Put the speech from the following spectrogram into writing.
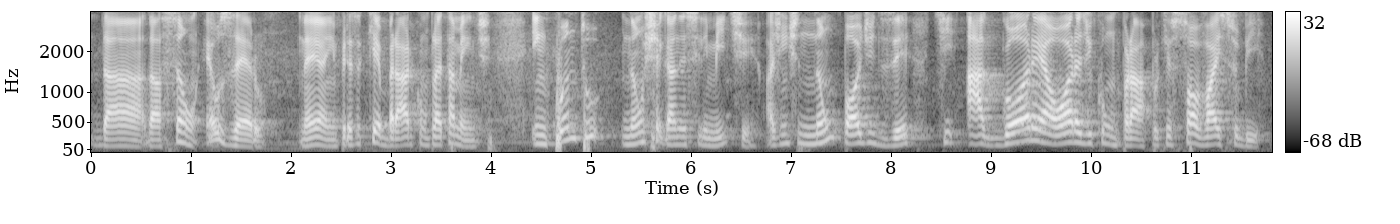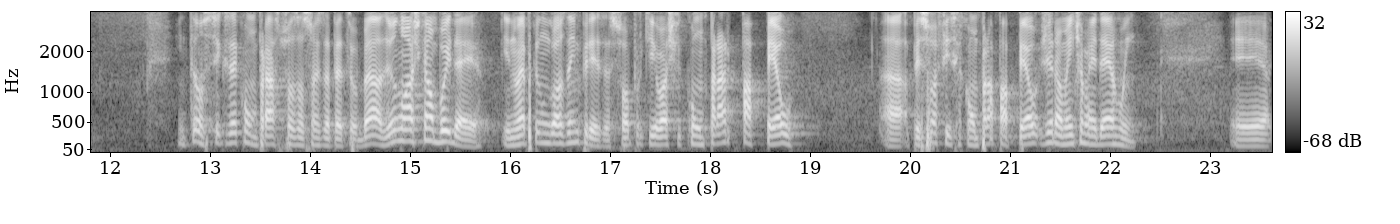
da, da ação é o zero né, a empresa quebrar completamente. Enquanto não chegar nesse limite, a gente não pode dizer que agora é a hora de comprar, porque só vai subir. Então, se você quiser comprar as suas ações da Petrobras, eu não acho que é uma boa ideia. E não é porque eu não gosto da empresa, é só porque eu acho que comprar papel, a pessoa física comprar papel, geralmente é uma ideia ruim. É,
